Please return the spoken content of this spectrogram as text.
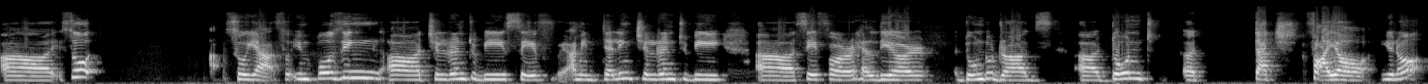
Uh, so so yeah so imposing uh, children to be safe i mean telling children to be uh, safer healthier don't do drugs uh, don't uh, touch fire you know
